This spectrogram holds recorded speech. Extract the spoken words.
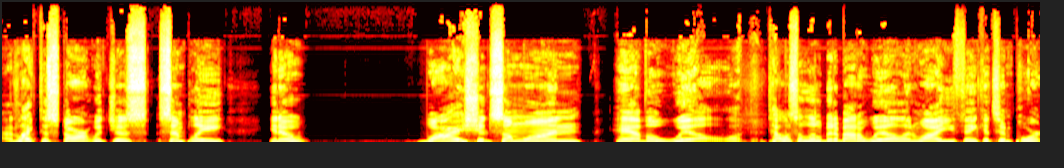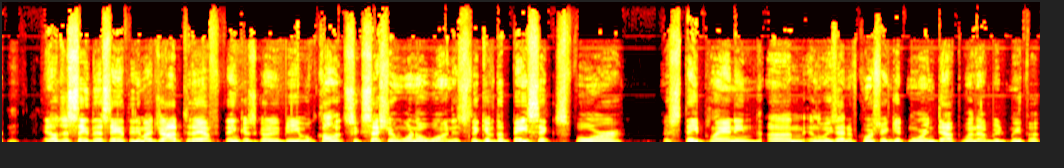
I'd like to start with just simply, you know, why should someone have a will? Tell us a little bit about a will and why you think it's important. And I'll just say this, Anthony. My job today, I think, is going to be we'll call it Succession 101. It's to give the basics for estate planning um, in Louisiana. Of course, we can get more in depth when I would meet, the,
